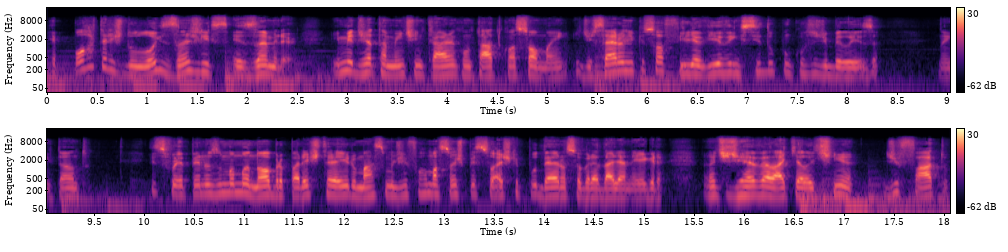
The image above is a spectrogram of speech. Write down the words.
repórteres do Los Angeles Examiner imediatamente entraram em contato com a sua mãe e disseram-lhe que sua filha havia vencido o concurso de beleza. No entanto, isso foi apenas uma manobra para extrair o máximo de informações pessoais que puderam sobre a Dália Negra antes de revelar que ela tinha, de fato,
